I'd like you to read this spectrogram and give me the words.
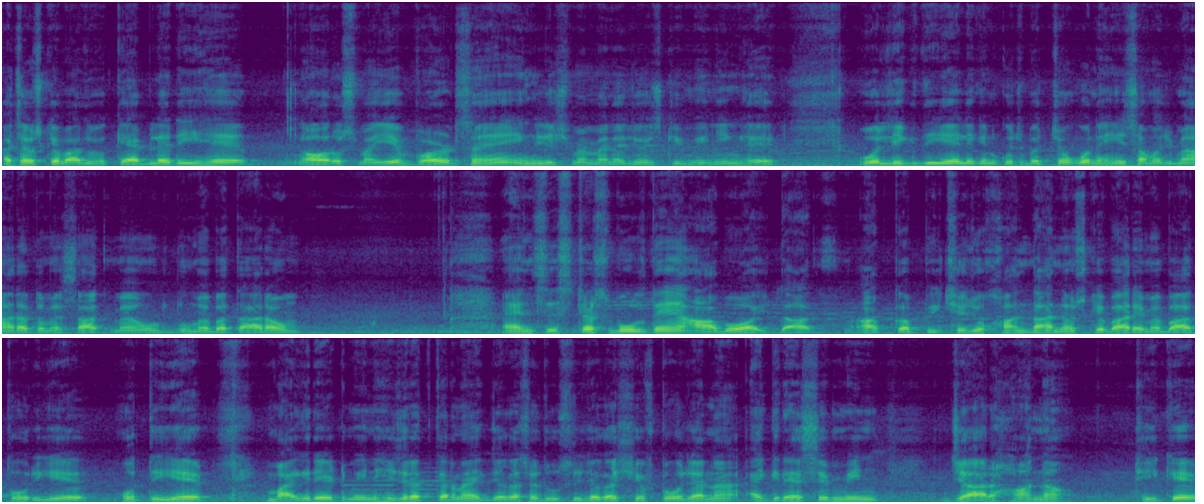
अच्छा उसके बाद वैकेबलरी है और उसमें ये वर्ड्स हैं। इंग्लिश में मैंने जो इसकी मीनिंग है, वो लिख दी है, लेकिन कुछ बच्चों को नहीं समझ में आ रहा तो मैं साथ में उर्दू में बता रहा हूँ। एनसिस्टर्स बोलते हैं, आबो अजदाद, आपका पीछे जो ख़ानदान है, उसके बारे में बात हो रही है, होती है। माइग्रेट मीन हिजरत करना, एक जगह से दूसरी जगह शिफ्ट हो जाना। एग्रेसिव मीन जारहाना ठीक है?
